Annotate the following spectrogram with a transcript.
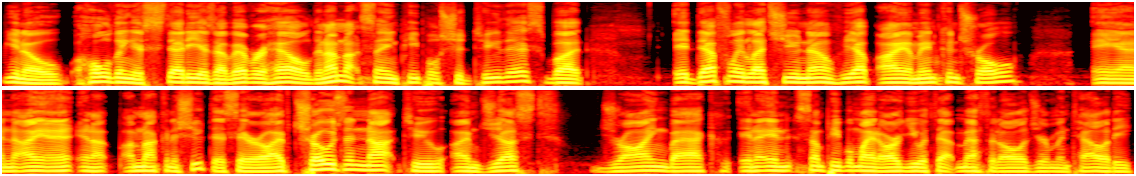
you know, holding as steady as I've ever held. And I'm not saying people should do this, but it definitely lets you know, yep, I am in control and I and I, I'm not going to shoot this arrow. I've chosen not to. I'm just drawing back, and, and some people might argue with that methodology or mentality,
